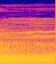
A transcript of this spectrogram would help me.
Oh.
